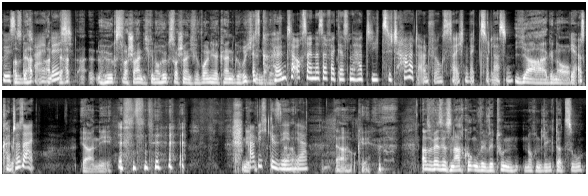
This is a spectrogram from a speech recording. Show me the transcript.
Also der hat, Höchstwahrscheinlich. der hat äh, höchstwahrscheinlich, genau höchstwahrscheinlich. Wir wollen hier keine Gerüchte es könnte auch sein, dass er vergessen hat, die Zitate Anführungszeichen wegzulassen. Ja, genau. Ja, es könnte sein. Ja, nee. nee. Habe ich gesehen, ja. Ja, okay. Also wer sich das nachgucken will, wir tun noch einen Link dazu.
